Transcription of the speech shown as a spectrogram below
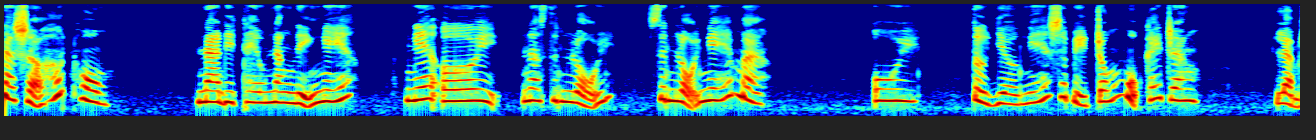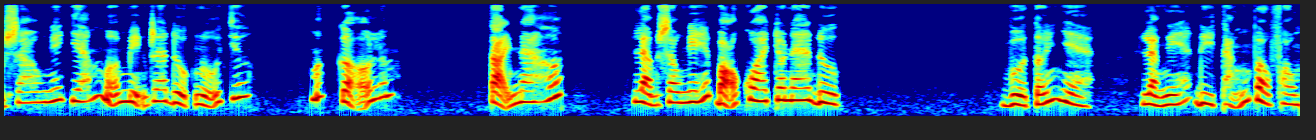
Na sợ hết hồn. Na đi theo năng nỉ nghe. Nghe ơi, Na xin lỗi, xin lỗi nghe mà. Ôi, từ giờ nghe sẽ bị trống một cái răng. Làm sao nghe dám mở miệng ra được nữa chứ? Mắc cỡ lắm. Tại Na hết, làm sao nghe bỏ qua cho Na được? Vừa tới nhà là nghe đi thẳng vào phòng.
